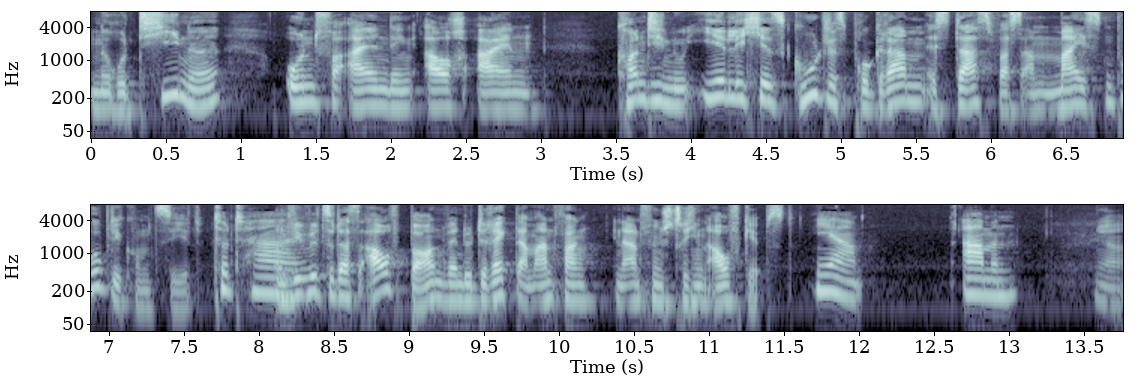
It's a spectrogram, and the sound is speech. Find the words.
eine Routine und vor allen Dingen auch ein kontinuierliches, gutes Programm ist das, was am meisten Publikum zieht. Total. Und wie willst du das aufbauen, wenn du direkt am Anfang in Anführungsstrichen aufgibst? Ja. Amen. Ja.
